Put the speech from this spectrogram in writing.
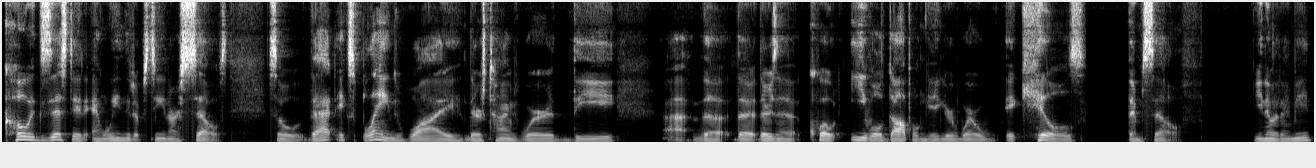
coexisted and we ended up seeing ourselves. So that explains why there's times where the uh, the the there's a quote evil doppelganger where it kills themselves. You know what I mean?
